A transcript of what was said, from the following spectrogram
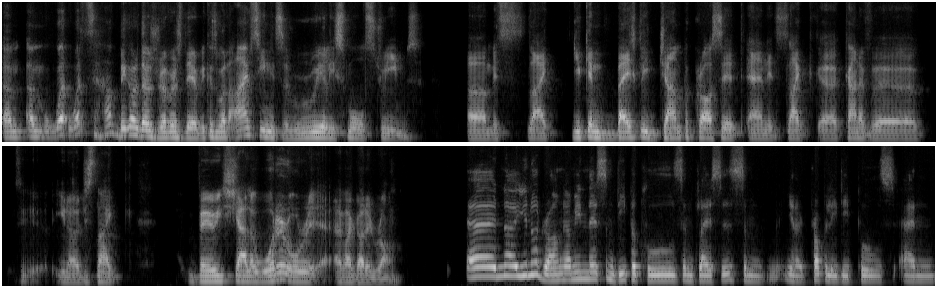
Um, um, what what's how big are those rivers there? Because what I've seen, it's really small streams. Um, it's like you can basically jump across it and it's like uh, kind of uh, you know just like very shallow water or have i got it wrong uh, no you're not wrong i mean there's some deeper pools in places some you know properly deep pools and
